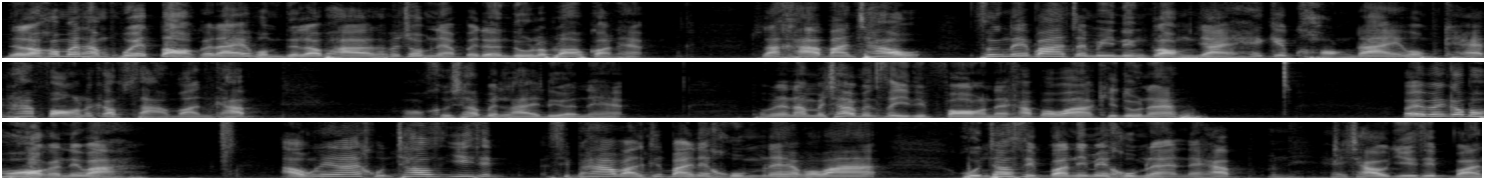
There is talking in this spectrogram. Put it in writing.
เดี๋ยวเราเข้ามาทำเควสต่อก็ได้ครับผมเดี๋ยวเราพาท่านผู้ชมเนี่ยไปเดินดูรอบๆก่อนฮะ ราคาบ้านเช่า ซึ่งในบ้านจะมี 1 กล่องใหญ่ให้เก็บของได้ให้ผมแคส5ฟองเท่ากับ 3 วันครับ อ๋อคือเช่าเป็นรายเดือนนะฮะ ผมแนะนำไม่เช่าเป็น40ฟองนะครับเพราะว่าคิดดูนะเอ้ยมันก็พอๆกันนี่หว่า เอาง่ายๆคุณเช่า 20 15 วันขึ้นไปเนี่ยคุ้มนะครับเพราะว่า คุณเช่า 10 วันนี่ไม่คุ้มแล้วนะครับ ให้เช่า 20 วัน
